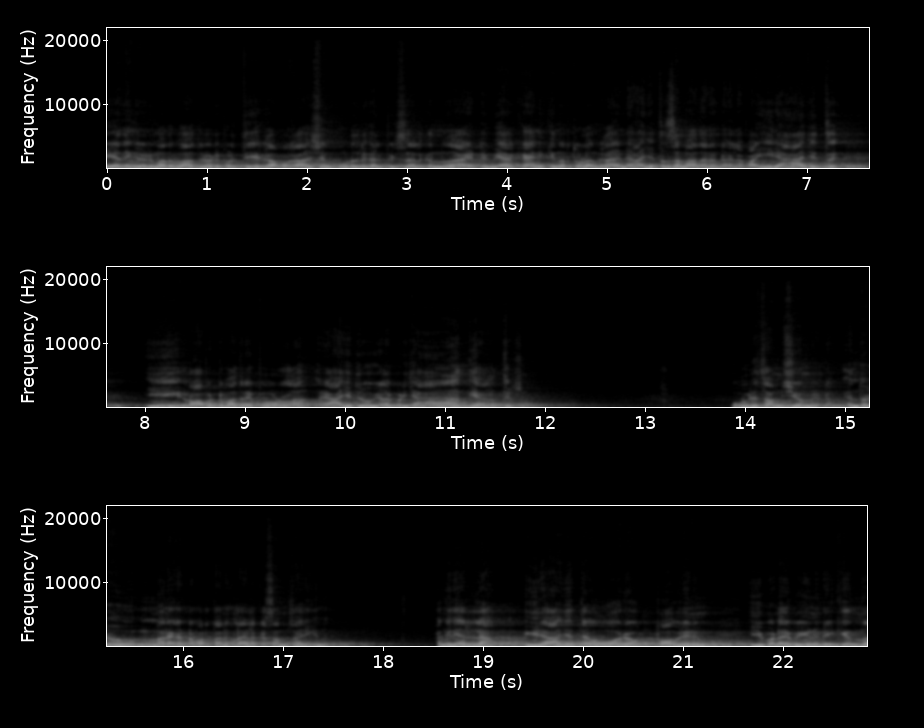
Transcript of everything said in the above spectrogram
ഏതെങ്കിലും ഒരു മതവിഭാഗത്തിന് വേണ്ടി പ്രത്യേക അവകാശം കൂടുതൽ കൽപ്പിച്ച് നൽകുന്നതായിട്ട് വ്യാഖ്യാനിക്കുന്നിടത്തോളം കാലം രാജ്യത്ത് സമാധാനം ഉണ്ടാവില്ല. അപ്പോൾ ഈ രാജ്യത്ത് ഈ റോബർട്ട് വാദ്രയെ പോലുള്ള രാജ്യദ്രോഹികളെ പിടിച്ച് ആദ്യം അകത്തിടണം. ഒരു സംശയവും വേണ്ട. എന്തൊരു മനഘട്ട വർത്തമാനങ്ങൾ അയാളൊക്കെ സംസാരിക്കുന്നത്. അങ്ങനെയല്ല ഈ രാജ്യത്തെ ഓരോ പൗരനും ഇവിടെ വീണിരിക്കുന്ന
